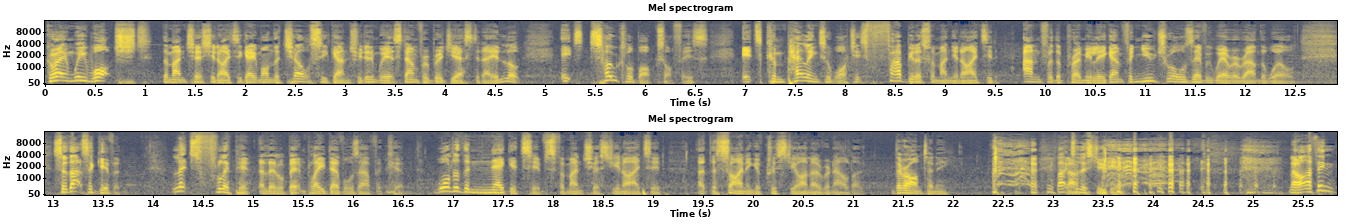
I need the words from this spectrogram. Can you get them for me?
Graham, we watched the Manchester United game on the Chelsea gantry, didn't we, at Stamford Bridge yesterday? And look, it's total box office. It's compelling to watch. It's fabulous for Man United and for the Premier League and for neutrals everywhere around the world. So that's a given. Let's flip it a little bit and play devil's advocate. What are the negatives for Manchester United at the signing of Cristiano Ronaldo? There aren't any. Back to the studio. no, I think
